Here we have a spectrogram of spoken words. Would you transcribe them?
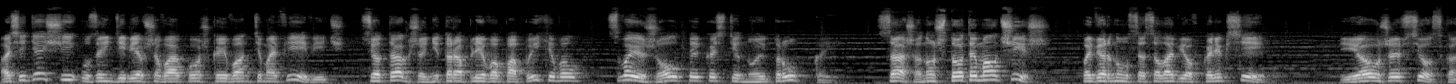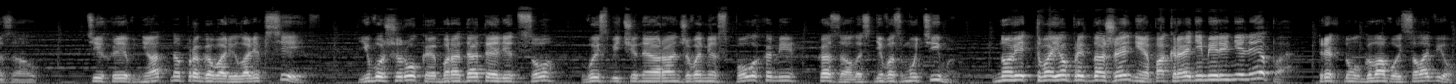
А сидящий у заиндевевшего окошка Иван Тимофеевич все так же неторопливо попыхивал своей желтой костяной трубкой. «Саша, ну что ты молчишь?» – повернулся Соловьев к Алексееву. «Я уже все сказал», – тихо и внятно проговорил Алексеев. Его широкое бородатое лицо, высвеченное оранжевыми всполохами, казалось невозмутимым. «Но ведь твое предложение, по крайней мере, нелепо!» – тряхнул головой Соловьев.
